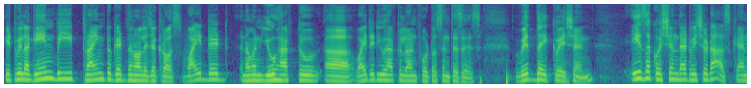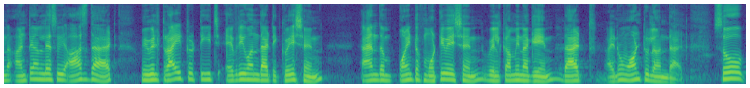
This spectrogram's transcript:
it will again be trying to get the knowledge across. Why did Naman, you have to? Uh, why did you have to learn photosynthesis with the equation? Is a question that we should ask. And until unless we ask that, we will try to teach everyone that equation and the point of motivation will come in again that I don't want to learn that. So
